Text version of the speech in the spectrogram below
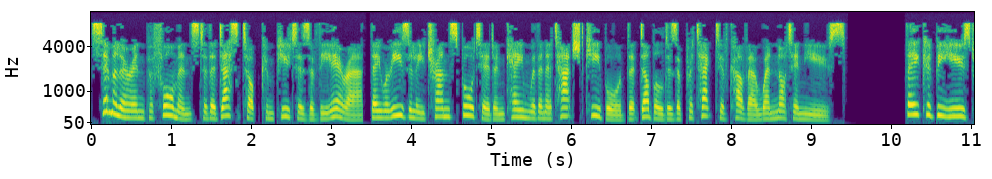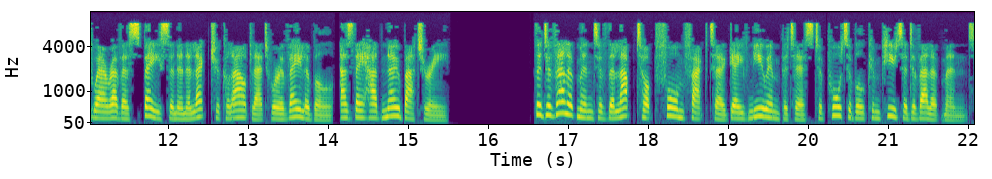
Similar in performance to the desktop computers of the era, they were easily transported and came with an attached keyboard that doubled as a protective cover when not in use. They could be used wherever space and an electrical outlet were available, as they had no battery. The development of the laptop form factor gave new impetus to portable computer development.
